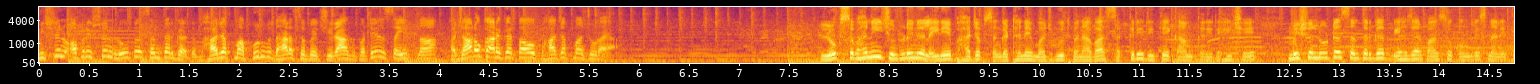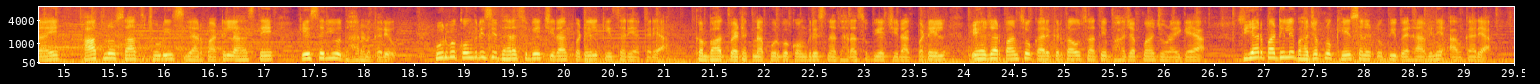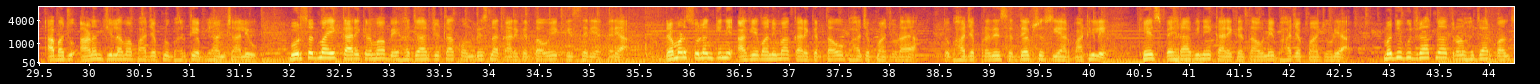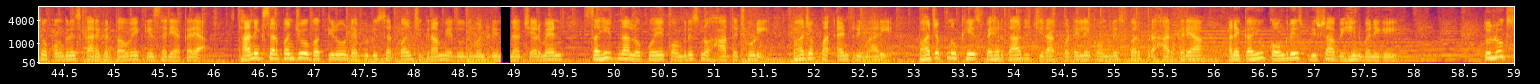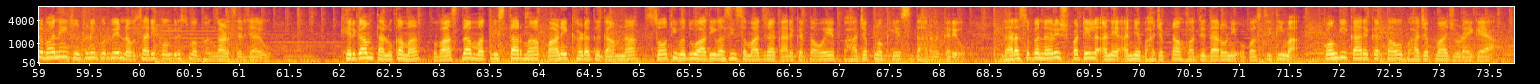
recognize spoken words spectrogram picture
Mission operation lotus અંતર્ગત ભાજપમાં પૂર્વ ધારાસભ્ય ચિરાગ પટેલ સહિતના હજારો કાર્યકર્તાઓ ભાજપમાં જોડાયા. લોકસભાની ચૂંટણીને લઈને ભાજપ સંગઠને મજબૂત બનાવવા સક્રિય રીતે કામ કરી રહી છે. મિશન લોટસ અંતર્ગત બે હજાર પાંચસો કોંગ્રેસના નેતાએ હાથનો સાથ છોડી સી આર પાટીલના હસ્તે કેસરીઓ ધારણ કર્યો. પૂર્વ કોંગ્રેસી ધારાસભ્ય ચિરાગ પટેલ કેસરિયા કર્યા. ખંભાત બેઠકના પૂર્વ કોંગ્રેસના ધારાસભ્ય ચિરાગ પટેલ બે હજાર પાંચસો કાર્યકર્તાઓ સાથે ભાજપમાં જોડાઈ ગયા. સી આર પાટીલે ભાજપનો ખેસ અને ટોપી પહેરાવીને આવકાર્યા. આ બાજુ આણંદ જિલ્લામાં ભાજપનું ભરતી અભિયાન ચાલ્યું. બોરસદમાં એક કાર્યક્રમમાં બે હજાર જેટલા કોંગ્રેસના કાર્યકર્તાઓએ કેસરિયા કર્યા. રમણ સોલંકીની આગેવાનીમાં કાર્યકર્તાઓ ભાજપમાં જોડાયા. તો ભાજપ પ્રદેશ અધ્યક્ષ સી આર પાટીલે ખેસ પહેરાવીને કાર્યકર્તાઓને ભાજપમાં જોડ્યા. મધ્ય ગુજરાતના ત્રણ હજાર પાંચસો કોંગ્રેસ કાર્યકર્તાઓએ કેસરિયા કર્યા. સ્થાનિક સરપંચો, વકીલો, ડેપ્યુટી સરપંચ, ગ્રામ્ય દૂધ મંડળીના ચેરમેન સહિતના લોકોએ કોંગ્રેસનો હાથ છોડી ભાજપમાં એન્ટ્રી મારી. ભાજપનો ખેસ પહેરતા જ ચિરાગ પટેલે કોંગ્રેસ પર પ્રહાર કર્યા અને કહ્યું, કોંગ્રેસ દિશાવિહીન બની ગઈ. તો લોકસભાની ચૂંટણી પૂર્વે નવસારી કોંગ્રેસમાં ભંગાણ સર્જાયું. ખેરગામ તાલુકામાં વાંસદા મત વિસ્તારમાં પાણી ખડક ગામના સૌથી વધુ આદિવાસી સમાજના કાર્યકર્તાઓએ ભાજપનો ખેસ ધારણ કર્યો. ધારાસભ્ય નરેશ પટેલ અને અન્ય ભાજપના હોદ્દેદારોની ઉપસ્થિતિમાં કોંગી કાર્યકર્તાઓ ભાજપમાં જોડાઈ ગયા.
